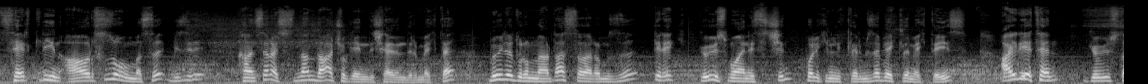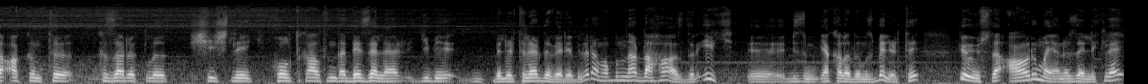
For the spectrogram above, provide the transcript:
sertliğin ağırsız olması bizi kanser açısından daha çok endişelendirmekte. Böyle durumlarda hastalarımızı direkt göğüs muayenesi için polikliniklerimize beklemekteyiz. Ayrıyeten göğüste akıntı, kızarıklık, şişlik, koltuk altında bezeler gibi belirtiler de verebilir ama bunlar daha azdır. İlk e, bizim yakaladığımız belirti göğüste ağrımayan özellikle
